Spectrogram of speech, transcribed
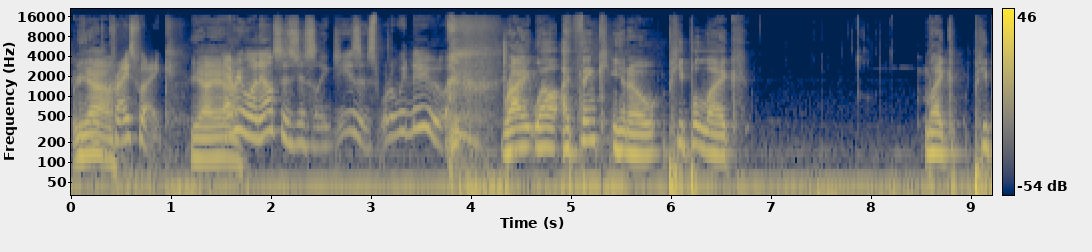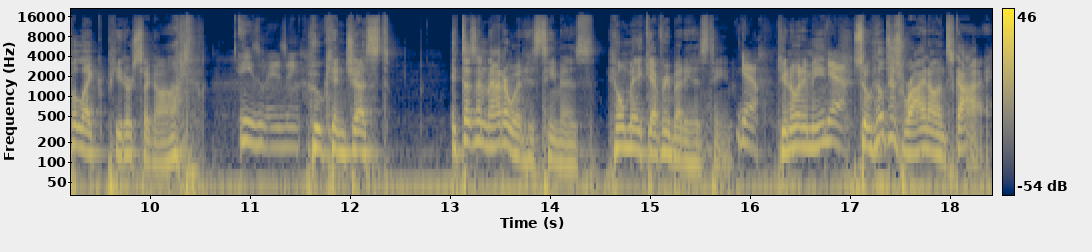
Yeah. Kruijswijk. Yeah, yeah. Everyone else is just like, Jesus, what do we do? Right. Well, I think you know people like like people like Peter Sagan He's amazing. who can just. It doesn't matter what his team is. He'll make everybody his team. Yeah. Do you know what I mean? Yeah. So he'll just ride on Sky.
